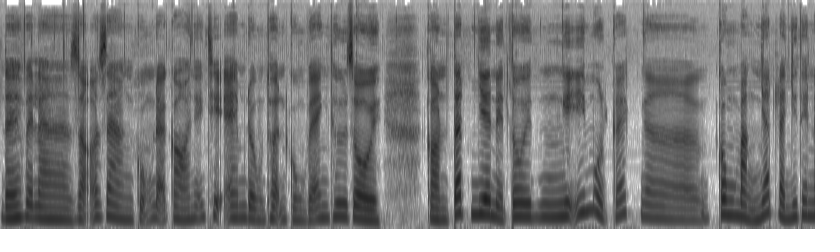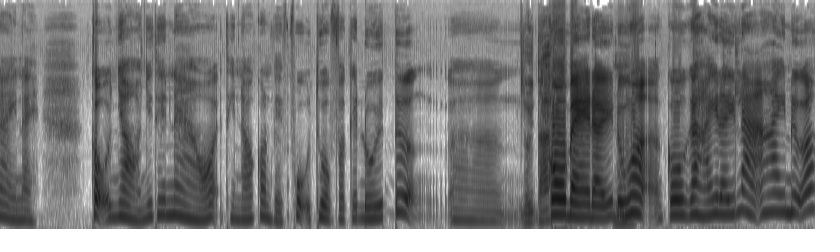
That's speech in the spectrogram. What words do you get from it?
Đấy, vậy là rõ ràng cũng đã có những chị em đồng thuận cùng với anh Thư rồi. Còn tất nhiên thì tôi nghĩ một cách uh, công bằng nhất là như thế này này. Cậu nhỏ như thế nào ấy, thì nó còn phải phụ thuộc vào cái đối tượng uh, đối tác cô bé đấy đúng ừ. không ạ? Cô gái đấy là ai nữa?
